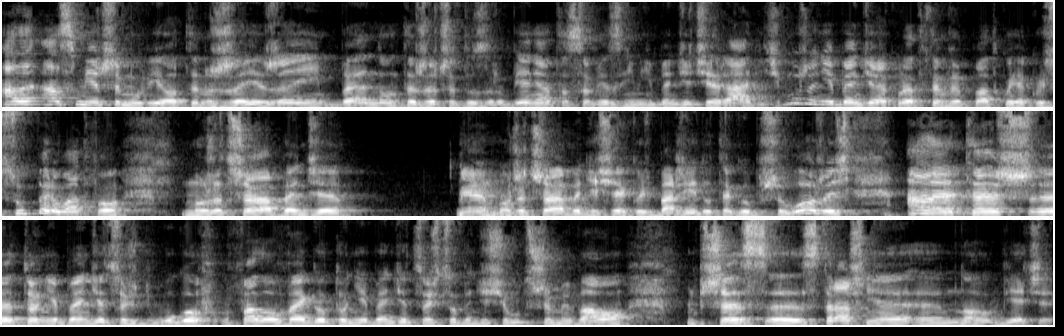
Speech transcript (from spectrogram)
ale As Mieczy mówi o tym, że jeżeli będą te rzeczy do zrobienia, to sobie z nimi będziecie radzić. Może nie będzie akurat w tym wypadku jakoś super łatwo, może trzeba będzie może trzeba będzie się jakoś bardziej do tego przyłożyć, ale też e, to nie będzie coś długofalowego, to nie będzie coś, co będzie się utrzymywało przez e, strasznie, e, no wiecie,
